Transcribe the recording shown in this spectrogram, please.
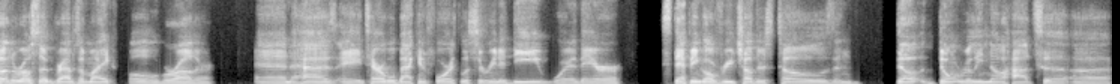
Thunder Rosa grabs a mic. Oh, brother, and has a terrible back and forth with Serena Deeb where they're stepping over each other's toes and don't don't really know how to uh,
